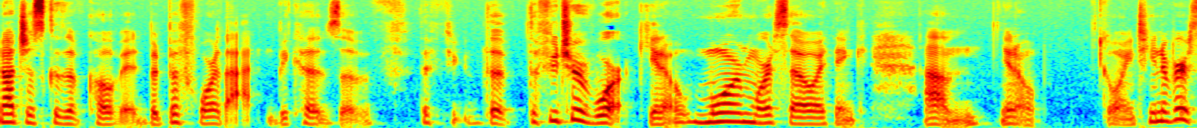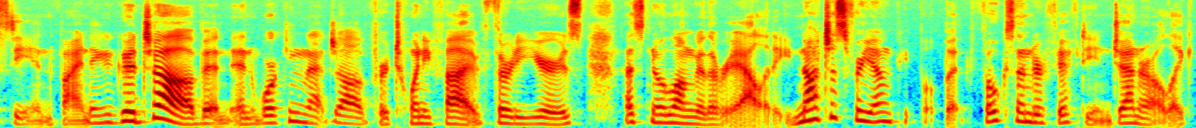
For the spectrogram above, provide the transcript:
not just because of COVID, but before that, because of the the, the future of work, you know, more and more so, I think, um, you know, going to university and finding a good job and, and working that job for 25 30 years that's no longer the reality not just for young people but folks under 50 in general like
